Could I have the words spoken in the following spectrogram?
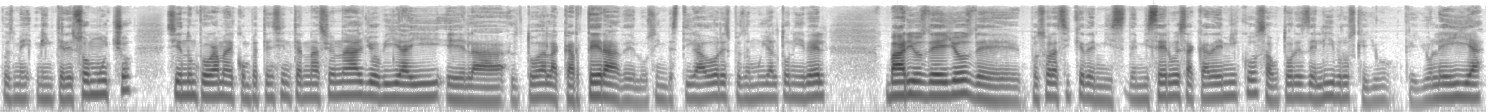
pues me, interesó mucho, siendo un programa de competencia internacional, yo vi ahí eh, toda la cartera de los investigadores pues de muy alto nivel, varios de ellos de, pues ahora sí que de mis, de mis héroes académicos, autores de libros que yo, que yo leía,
